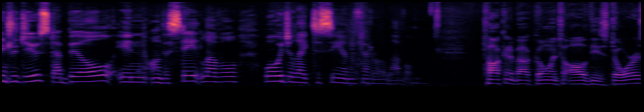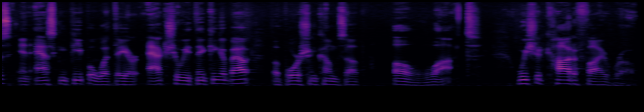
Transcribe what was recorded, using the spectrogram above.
introduced a bill in on the state level. What would you like to see on the federal level? Talking about going to all of these doors and asking people what they are actually thinking about, abortion comes up a lot. We should codify Roe.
